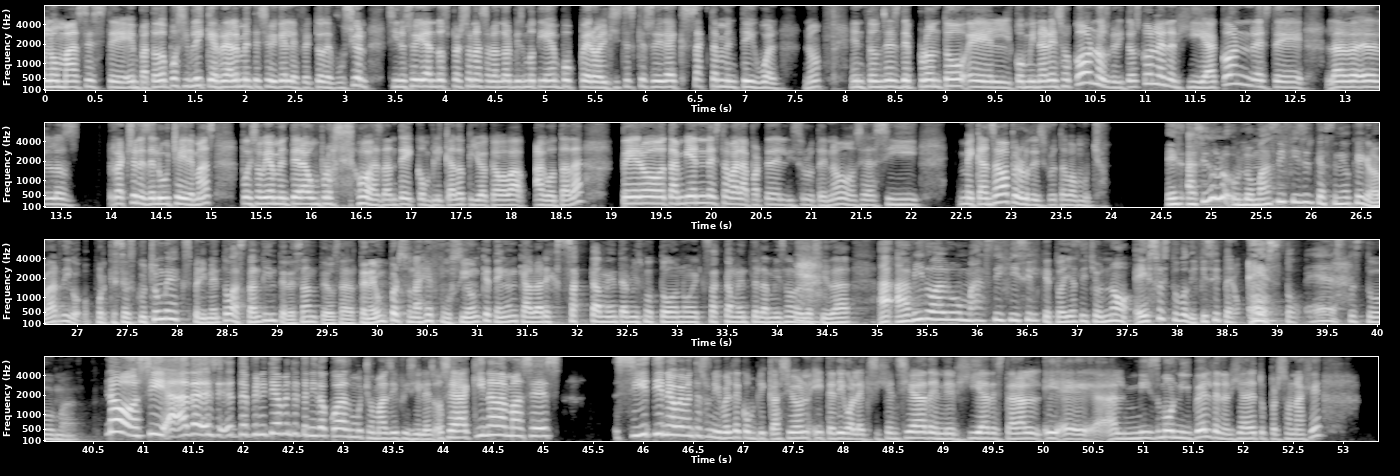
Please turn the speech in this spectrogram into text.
lo más este empatado posible y que realmente se oiga el efecto de fusión. Si no se oigan dos personas hablando al mismo tiempo, pero el chiste es que se oiga exactamente igual, ¿no? Entonces, de pronto, el combinar eso con los gritos, con la energía, con este, la, los reacciones de lucha y demás, pues obviamente era un proceso bastante complicado que yo acababa agotada, pero también estaba la parte del disfrute, ¿no? O sea, sí me cansaba, pero lo disfrutaba mucho ha sido lo, más difícil que has tenido que grabar, digo, porque se escucha un experimento bastante interesante. O sea, tener un personaje fusión que tengan que hablar exactamente al mismo tono, exactamente la misma velocidad. ¿Ha, habido algo más difícil que tú hayas dicho? No, eso estuvo difícil, pero esto, esto estuvo más. No, sí, definitivamente he tenido cosas mucho más difíciles. O sea, aquí nada más es sí tiene obviamente su nivel de complicación y te digo, la exigencia de energía, de estar al, eh, al mismo nivel de energía de tu personaje,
